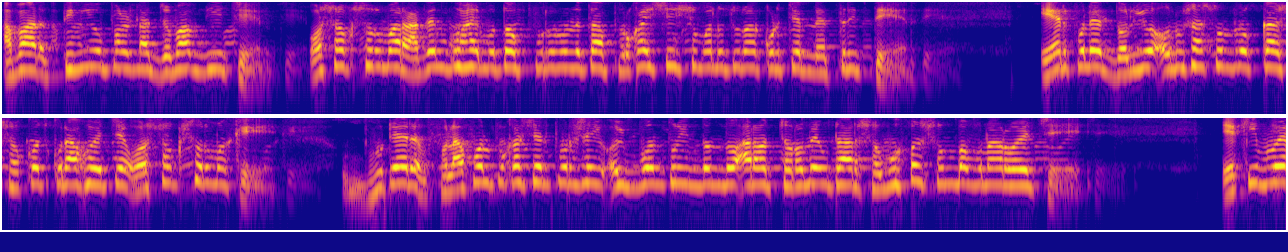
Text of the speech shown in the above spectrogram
আবার তিনিও পাল্টা জবাব দিয়েছেন। অশোক শর্মা, রাজেন গুহার মতো পুরনো নেতা প্রকাশ্যে সমালোচনা করছেন নেতৃত্বের। এর ফলে দলীয় অনুশাসন রক্ষায় সকোচ করা হয়েছে অশোক শর্মাকে। ভোটের ফলাফল প্রকাশের পর সেই অভ্যন্তরীণ দ্বন্দ্ব আরও চরমে ওঠার সমূহ সম্ভাবনা রয়েছে। একইভাবে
